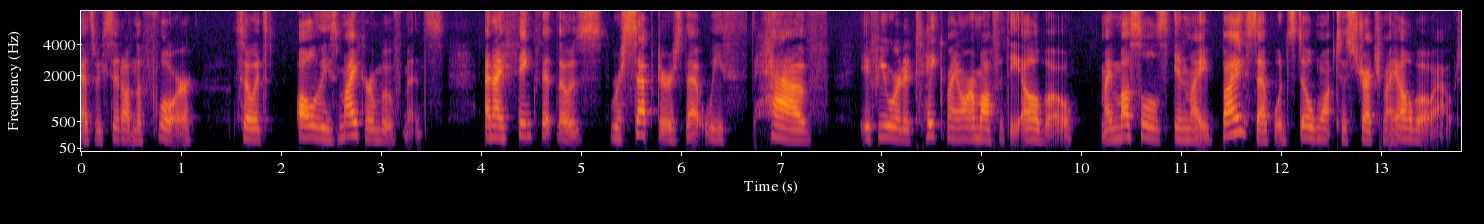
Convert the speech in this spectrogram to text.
as we sit on the floor. So it's all these micro movements. And I think that those receptors that we have, if you were to take my arm off at the elbow, my muscles in my bicep would still want to stretch my elbow out.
